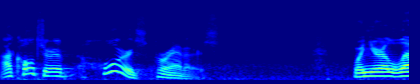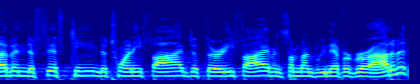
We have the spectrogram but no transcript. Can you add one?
Our culture abhors parameters when you're 11 to 15 to 25 to 35, and sometimes we never grow out of it,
